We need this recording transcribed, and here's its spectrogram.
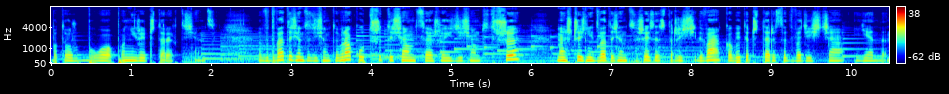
bo to już było poniżej 4000. W 2010 roku 3063, mężczyźni 2642, kobiety 421.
